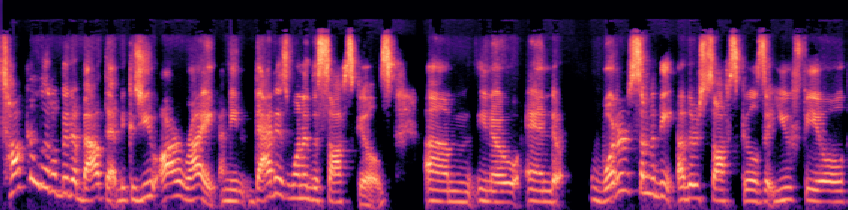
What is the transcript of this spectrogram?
talk a little bit about that because you are right. I mean that is one of the soft skills um you know and what are some of the other soft skills that you feel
